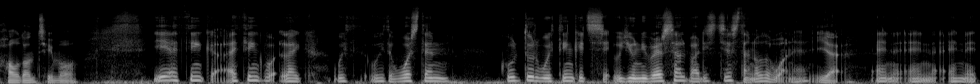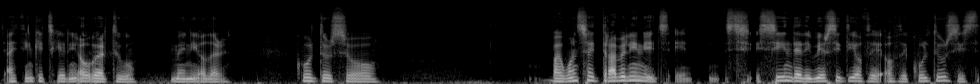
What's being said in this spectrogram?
hold on to more. Yeah, I think I think like with with the Western culture we think it's universal, but it's just another one. Eh? Yeah. and and and it, I think it's getting over to many other cultures. So by one side, traveling, it's it, seeing the diversity of the of the cultures is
